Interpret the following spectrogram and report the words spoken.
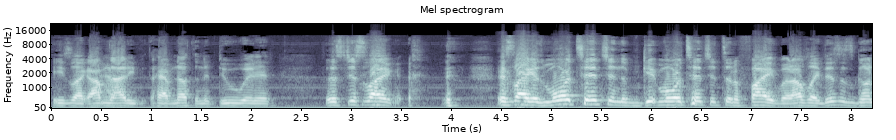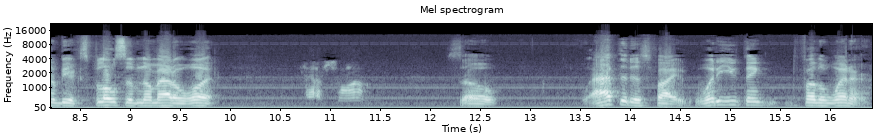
he's like, I'm not even have nothing to do with it. It's just like it's like it's more attention to get more attention to the fight, but I was like, this is going to be explosive no matter what. Absolutely. So after this fight, what do you think for the winner?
